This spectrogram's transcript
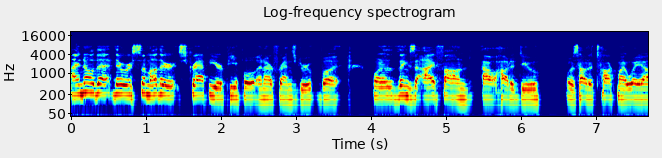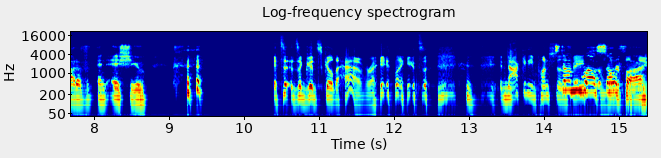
I know that there were some other scrappier people in our friends group, but one of the things that I found out how to do was how to talk my way out of an issue. it's a, it's a good skill to have, right? Like it's a, not getting punched it's in the face. well so far.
